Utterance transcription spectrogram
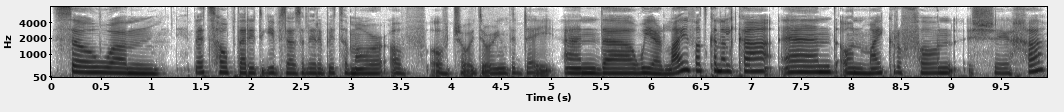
So um, let's hope that it gives us a little bit more of, of joy during the day. And uh, we are live at Kanal K and on microphone Cheija.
